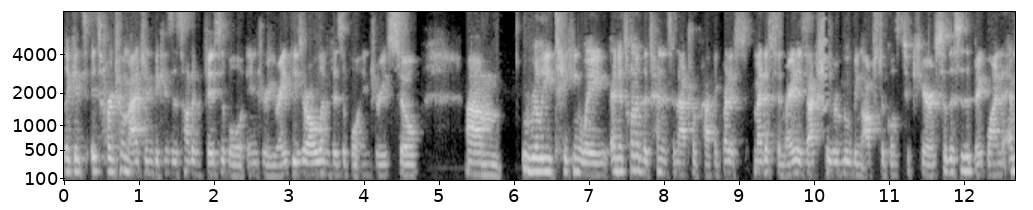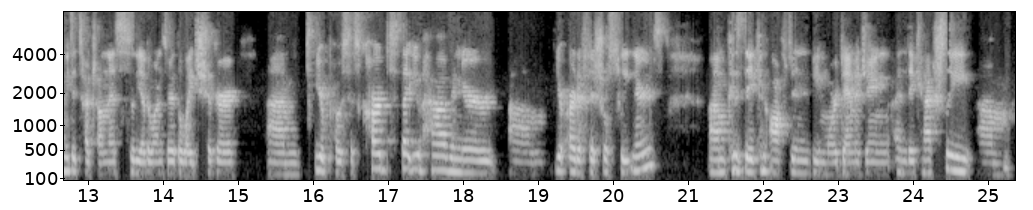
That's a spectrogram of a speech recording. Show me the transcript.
like it's it's hard to imagine because it's not a visible injury, right? These are all invisible injuries. So um, really taking away, and it's one of the tenets of naturopathic medicine, right? Is actually removing obstacles to cure. So this is a big one, and we did touch on this. So the other ones are the white sugar, um, your processed carbs that you have, and your um, your artificial sweeteners because um, they can often be more damaging and they can actually um,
